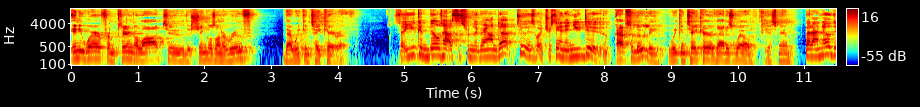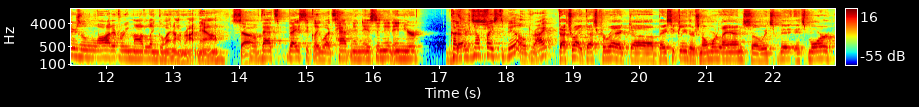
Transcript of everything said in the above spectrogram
anywhere from clearing a lot to the shingles on a roof that we can take care of. So you can build houses from the ground up too, is what you're saying, and you do. Absolutely, we can take care of that as well. Yes, ma'am. But I know there's a lot of remodeling going on right now. So that's basically what's happening, isn't it? In your because there's no place to build, right? That's right. That's correct. Uh, basically, there's no more land, so it's it's more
